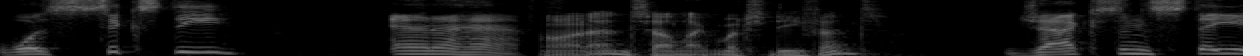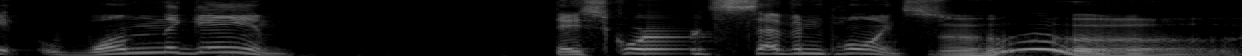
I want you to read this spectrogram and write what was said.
was 60 and a half. Oh, that doesn't sound like much defense. Jackson State won the game. They scored seven points. Ooh.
